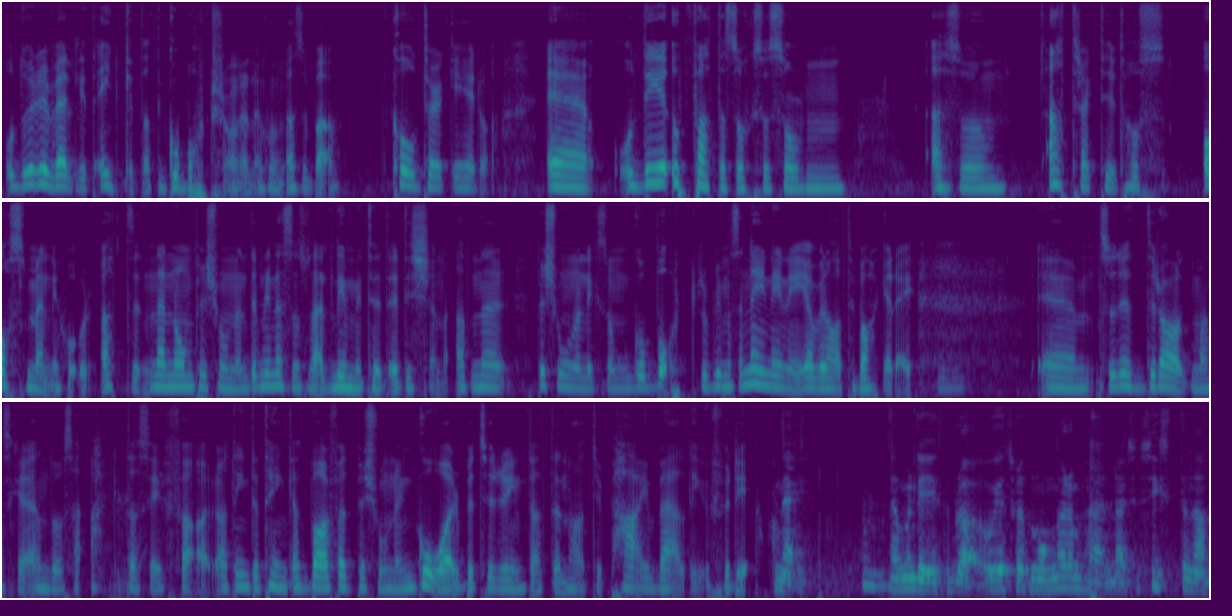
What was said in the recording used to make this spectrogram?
Och då är det väldigt enkelt att gå bort från relationen, alltså bara cold turkey, hejdå. Eh, och det uppfattas också som alltså, attraktivt hos oss människor. Att när någon person, det blir nästan sån här limited edition, att när personen liksom går bort då blir man så nej nej nej jag vill ha tillbaka dig. Eh, så det är ett drag man ska ändå så här akta sig för. Att inte tänka att bara för att personen går betyder inte att den har typ high value för det. Nej. Mm. Ja, men det är jättebra och jag tror att många av de här narcissisterna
